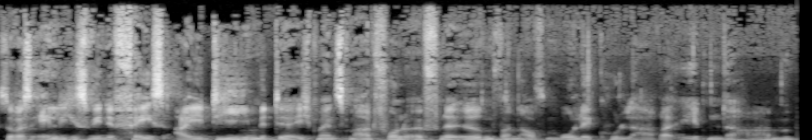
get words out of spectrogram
sowas ähnliches wie eine Face ID, mit der ich mein Smartphone öffne, irgendwann auf molekularer Ebene haben,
